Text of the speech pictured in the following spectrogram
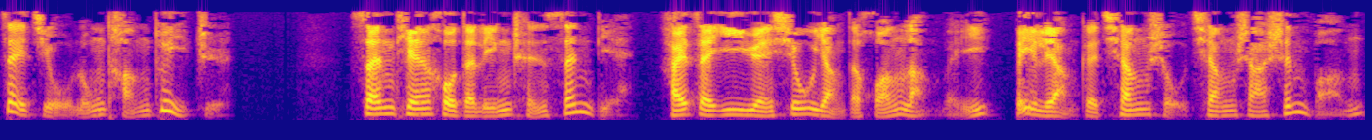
在九龙塘对峙。三天后的凌晨三点，还在医院休养的黄朗维被两个枪手枪杀身亡。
